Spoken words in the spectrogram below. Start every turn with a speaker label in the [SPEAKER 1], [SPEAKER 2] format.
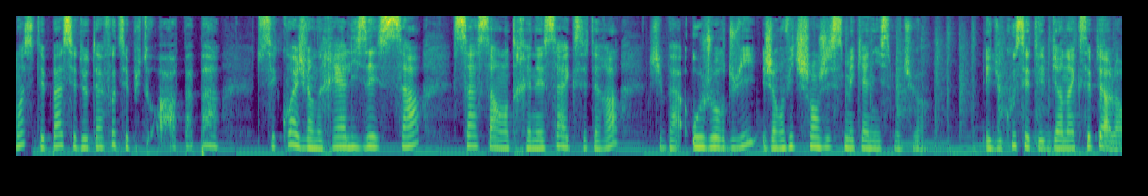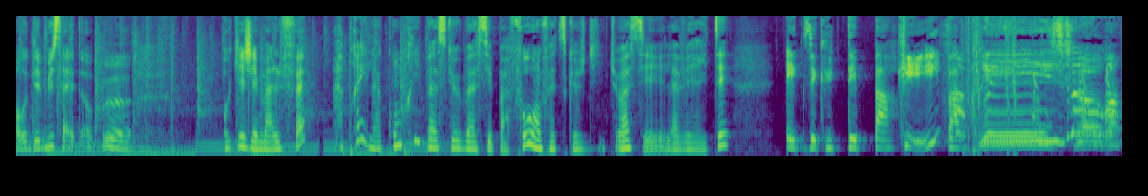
[SPEAKER 1] Moi, c'était pas c'est de ta faute, c'est plutôt oh papa, tu sais quoi, je viens de réaliser ça, ça, ça a entraîné ça, etc. Je dis bah aujourd'hui, j'ai envie de changer ce mécanisme, tu vois. Et du coup, c'était bien accepté. Alors au début, ça a été un peu euh, ok, j'ai mal fait. Après, il a compris parce que bah c'est pas faux en fait ce que je dis, tu vois, c'est la vérité.
[SPEAKER 2] Exécuté par qui? Fabrice Florent.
